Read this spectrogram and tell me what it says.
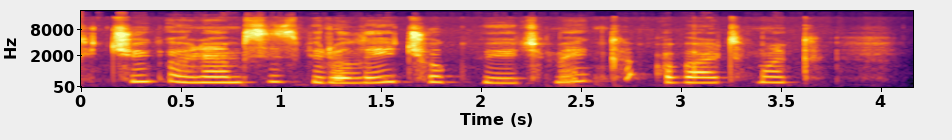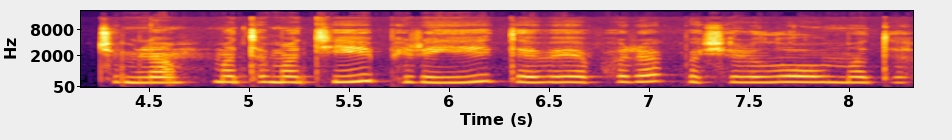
küçük, önemsiz bir olayı çok büyütmek, abartmak. Cümlem matematiği pireyi deve yaparak başarılı olmadı.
